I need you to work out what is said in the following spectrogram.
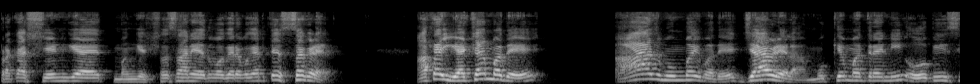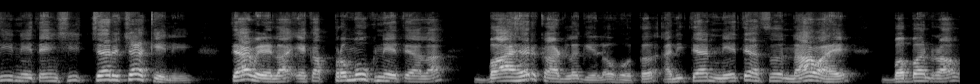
प्रकाश शेंडगे आहेत मंगेश ससाने आहेत वगैरे वगैरे ते सगळे आहेत. आता याच्यामध्ये आज मुंबईमध्ये ज्या वेळेला मुख्यमंत्र्यांनी ओबीसी नेत्यांशी चर्चा केली त्यावेळेला एका प्रमुख नेत्याला बाहेर काढलं गेलं होतं. आणि त्या नेत्याचं नाव आहे बबनराव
